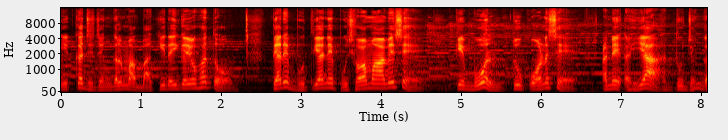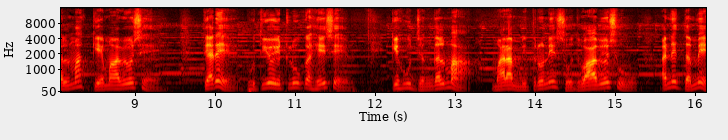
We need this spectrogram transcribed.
એક જ જંગલમાં બાકી રહી ગયો હતો. ત્યારે ભૂતિયાને પૂછવામાં આવે છે કે બોલ, તું કોણ છે? અને અહીંયા, તું જંગલમાં કેમ આવ્યો છે? ત્યારે ભૂતિયો એટલું કહે છે કે હું જંગલમાં મારા મિત્રોને શોધવા આવ્યો છું અને તમે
